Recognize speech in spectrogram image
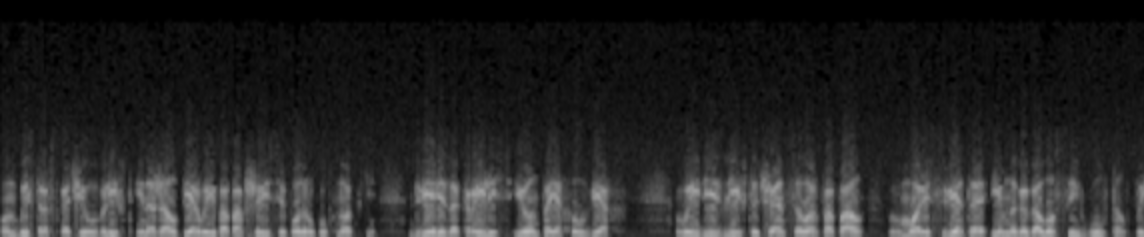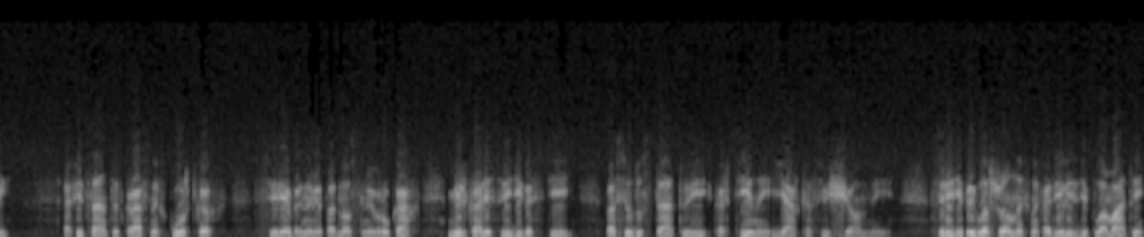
Он быстро вскочил в лифт и нажал первые попавшиеся под руку кнопки. Двери закрылись, и он поехал вверх. Выйдя из лифта, Ченселор попал в море света и многоголосый гул толпы. Официанты в красных куртках серебряными подносами в руках, мелькали среди гостей, повсюду статуи и картины, ярко освещенные. Среди приглашенных находились дипломаты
